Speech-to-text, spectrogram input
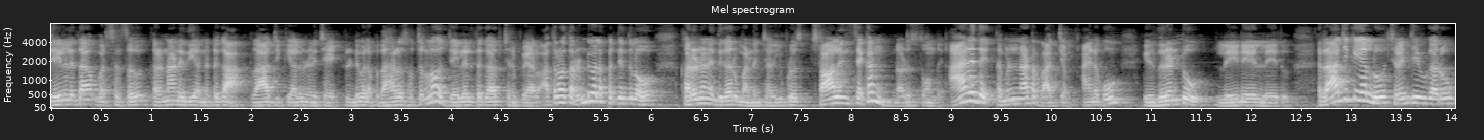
జయలలిత వర్సెస్ కరుణానిధి అన్నట్టుగా రాజకీయాలు నడిచాయి. రెండు వేల పదహారు సంవత్సరంలో జయలలిత గారు చనిపోయారు. ఆ తర్వాత రెండు వేల పద్దెనిమిదిలో కరుణానిధి గారు మరణించారు. ఇప్పుడు స్టాలిన్ సెకండ్ నడుస్తోంది. ఆయనదే తమిళనాడు రాజ్యం. ఆయనకు ఎదురంటూ లేనే లేదు. రాజకీయాల్లో చిరంజీవి గారు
